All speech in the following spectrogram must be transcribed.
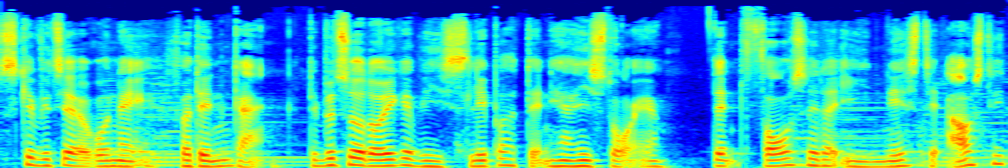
Skal vi til at runde af for denne gang. Det betyder dog ikke, at vi slipper den her historie. Den fortsætter i næste afsnit,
